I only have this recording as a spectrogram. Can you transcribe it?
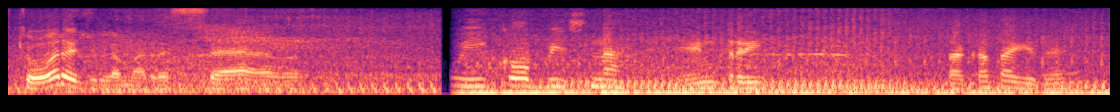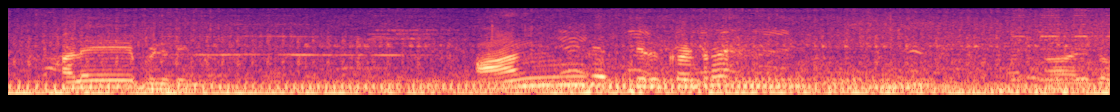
ಸ್ಟೋರೇಜ್ ಇಲ್ಲ ಮರ ಈಕೋ ಬೀಚ್ನ ಎಂಟ್ರಿ ಸಖತ್ತಾಗಿದೆ. ಹಳೇ ಬಿಲ್ಡಿಂಗ್ ಹಂಗೆ ತಿರ್ಕೊಂಡ್ರೆ ಇದು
